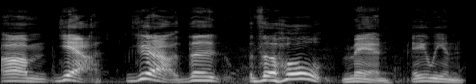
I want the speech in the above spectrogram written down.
Um, yeah, yeah. The the whole man alien.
